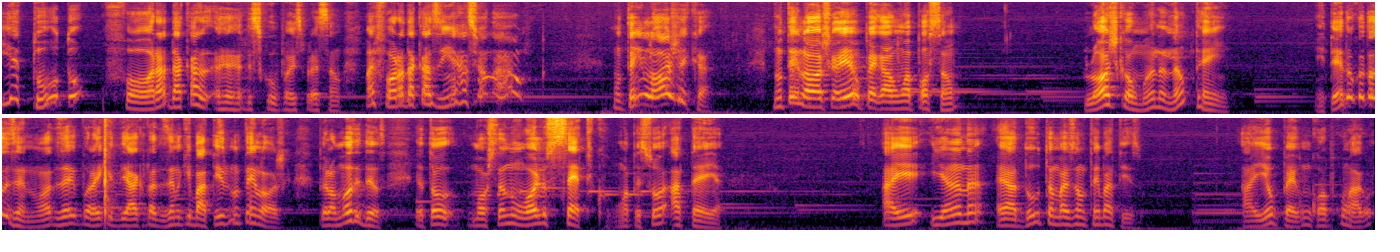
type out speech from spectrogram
E é tudo fora da casa. É, desculpa a expressão. Mas fora da casinha racional. Não tem lógica. Não tem lógica eu pegar uma poção. Lógica humana não tem. Entenda o que eu estou dizendo. Não vou dizer por aí que o diácono está dizendo que batismo não tem lógica. Pelo amor de Deus. Eu estou mostrando um óleo cético, uma pessoa ateia. Aí, Iana é adulta, mas não tem batismo. Aí eu pego um copo com água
